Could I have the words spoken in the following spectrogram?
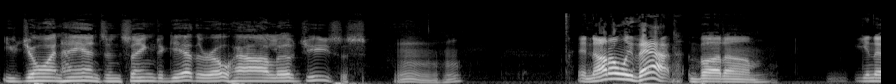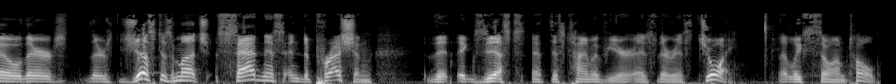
you join hands and sing together, Oh, how I love Jesus. And not only that, but um, you know, there's there's just as much sadness and depression that exists at this time of year as there is joy. At least so I'm told.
